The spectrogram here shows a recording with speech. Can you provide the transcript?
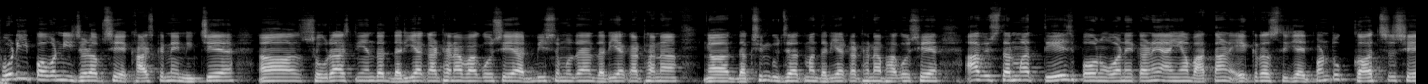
થોડી પવનની ઝડપ છે, ખાસ કરીને નીચે સૌરાષ્ટ્રની અંદર દરિયાકાંઠાના ભાગો છે, અરબી સમુદ્રના દરિયાકાંઠાના દક્ષિણ ગુજરાતમાં દરિયાકાંઠાના ભાગો છે. આ વિસ્તારમાં તેજ પવન હોવાને કારણે અહીંયા વાતાવરણ એકરસ થઈ જાય. પરંતુ કચ્છ છે,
